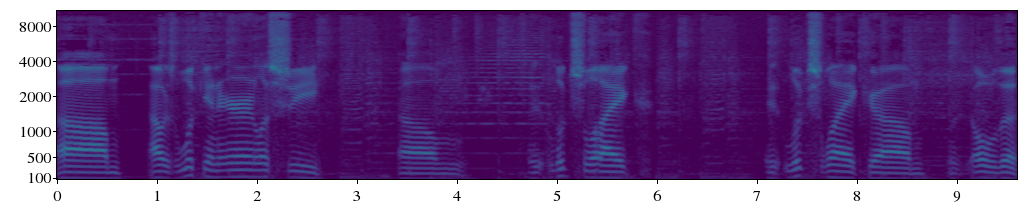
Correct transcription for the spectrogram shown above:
Um, I was looking, Aaron. Let's see. Um, it looks like it looks like um, oh the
